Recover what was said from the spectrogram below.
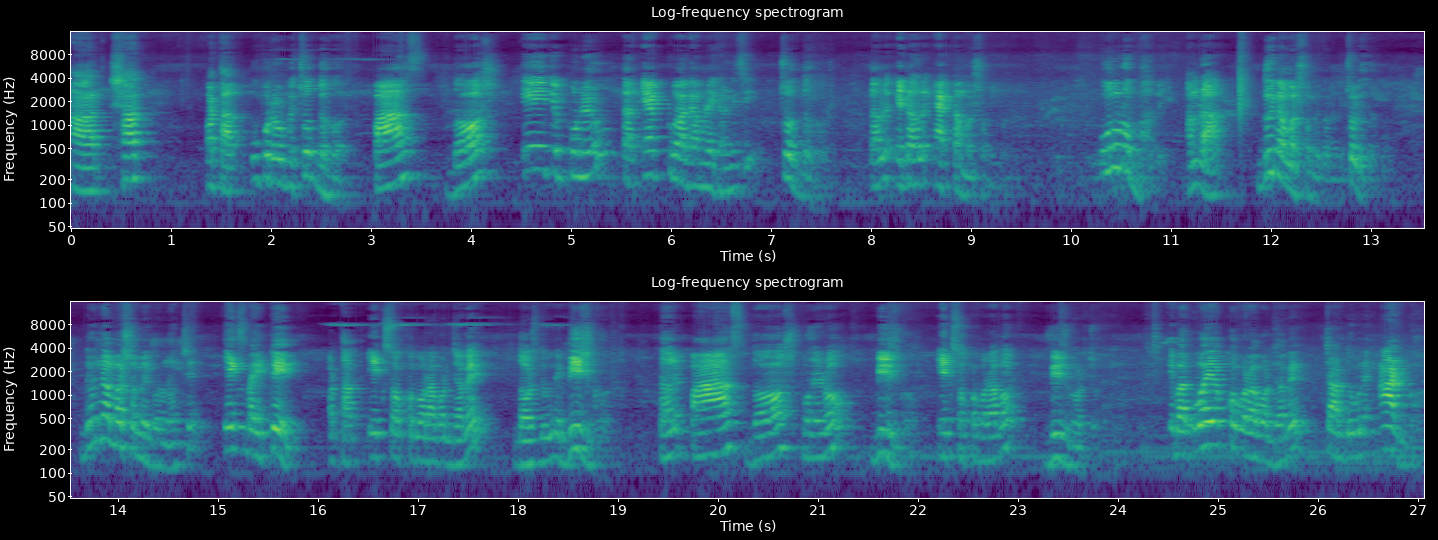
আর সাত, অর্থাৎ উপরে উঠবে চোদ্দ ঘর। পাঁচ, দশ, এই যে পনেরো, তার একটু আগে আমরা এখানে নিয়েছি চোদ্দ ঘর। তাহলে এটা হলো এক নম্বর সমীকরণ। অনুরূপভাবে আমরা দুই নম্বর সমীকরণে চলে যাব। দুই নম্বর সমীকরণ হচ্ছে এক্স বাই টেন অর্থাৎ এক্স অক্ষ বরাবর যাবে দশ দুগুণে বিশ ঘর। তাহলে পাঁচ, দশ, পনেরো, বিশ ঘর। এক্স অক্ষ বরাবর বিশ ঘর চলে এবার ওয়াই অক্ষ বরাবর যাবে চার দুগুণে আট ঘর।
